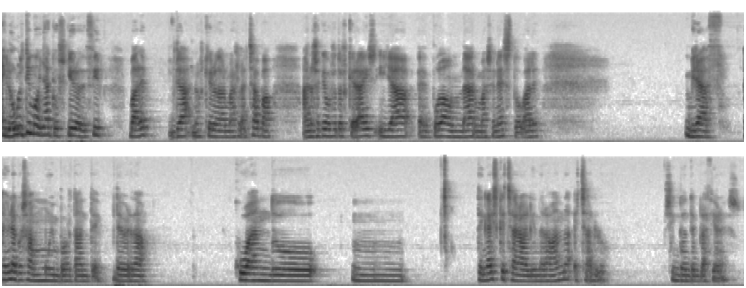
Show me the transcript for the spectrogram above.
Y lo último ya que os quiero decir, ¿vale? Ya no os quiero dar más la chapa, a no ser que vosotros queráis y ya eh, puedo ahondar más en esto, ¿vale? Mirad, hay una cosa muy importante, de verdad. Cuando mm, tengáis que echar a alguien de la banda, echadlo, sin contemplaciones.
